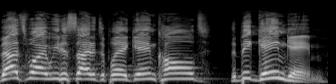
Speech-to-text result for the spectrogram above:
That's why we decided to play a game called the Big Game Game.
